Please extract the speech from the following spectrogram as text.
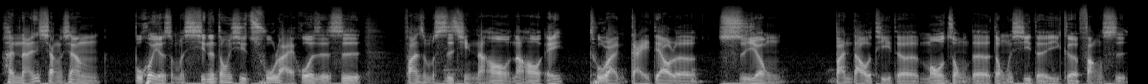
很难想象不会有什么新的东西出来，或者是发生什么事情，然后然后哎突然改掉了使用半导体的某种的东西的一个方式。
